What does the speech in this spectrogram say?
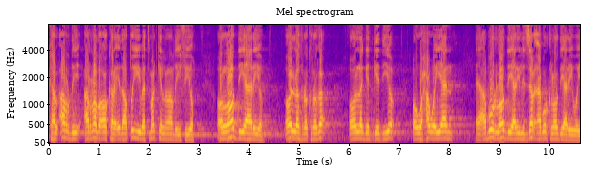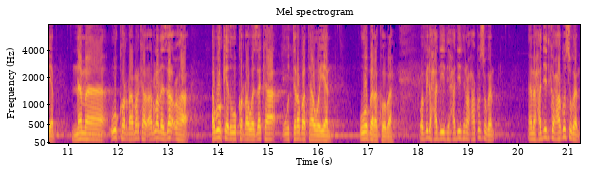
kalardi arlada oo kale idaa uyibat markii la nadiifiyo oo loo diyaariyo oo la rogrogo oo la gedgediyo oo waxa weeyaan abuur loo diyaariyo lizarci abuurka loo diyaariyo weeyaan. Namaa wuu kordhaa markaas arlada zarcuhaa abuurkeeda wuu kordhaa wazakaa wuu tirabataa weeyaan wuu barakoobaa wa fi lxadiidi xadiidna waxaa ku sugan ama xadiidka waxaa ku sugan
